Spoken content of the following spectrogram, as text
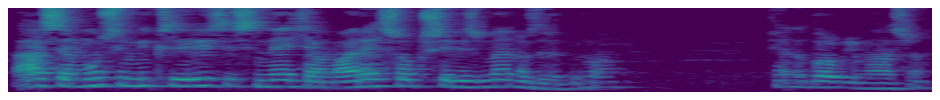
Άσε μούσι μη ξυρίζεις συνέχεια, μου αρέσει ο ξυρισμένος ρε bro. Ποιο είναι το πρόβλημά σου;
